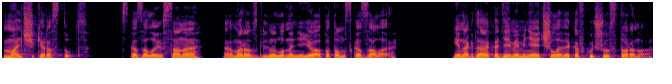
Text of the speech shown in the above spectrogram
Мальчики растут», — сказала Исана. Амара взглянула на неё, а потом сказала. «Иногда Академия меняет человека в худшую сторону.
